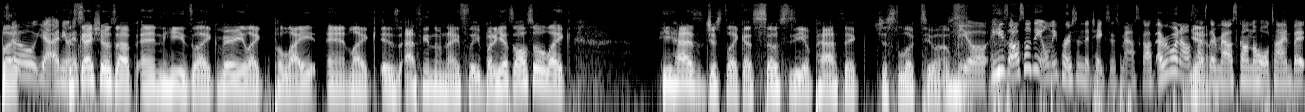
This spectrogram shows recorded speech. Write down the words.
But so yeah anyways This guy shows up and he's like very like polite and like is asking them nicely, but he has also like he has just like a sociopathic just look to him. feel he's also the only person that takes his mask off everyone else Yeah. has their mask on the whole time but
